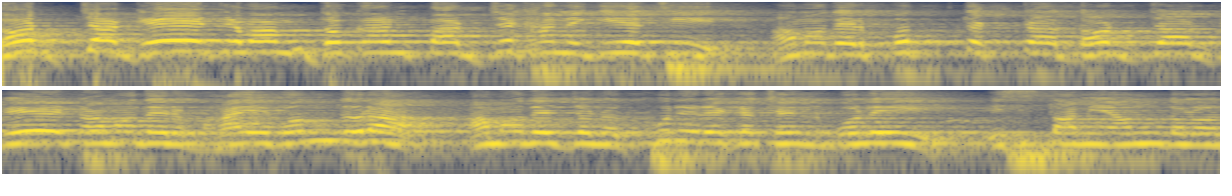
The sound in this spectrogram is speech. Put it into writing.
দরজা গেট এবং দোকানপাট যেখানে গিয়েছি, আমাদের প্রত্যেকটা দরজা গেট আমাদের ভাই বন্ধুরা আমাদের জন্য খুলে রেখেছেন বলেই ইসলামী আন্দোলন,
